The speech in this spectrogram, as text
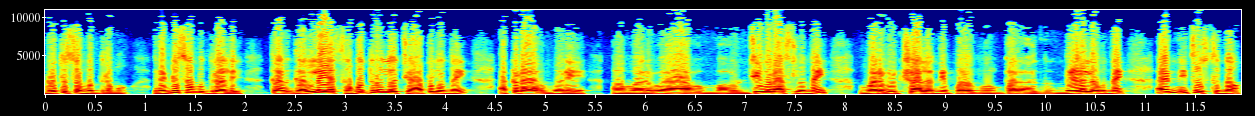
మృత సముద్రము. రెండు సముద్రాలే. కానీ గల్లయ్య సముద్రంలో చేపలు ఉన్నాయి అక్కడ మరి మరి జీవరాశులు ఉన్నాయి మరి వృక్షాలన్నీ ప- నీడలో ఉన్నాయి. అవన్నీ చూస్తున్నాం.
